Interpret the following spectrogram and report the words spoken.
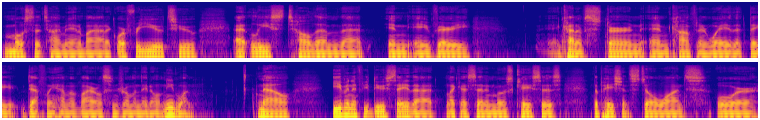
most of the time an antibiotic, or for you to at least tell them that in a very kind of stern and confident way that they definitely have a viral syndrome and they don't need one. Now, even if you do say that, like I said, in most cases, the patient still wants or,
